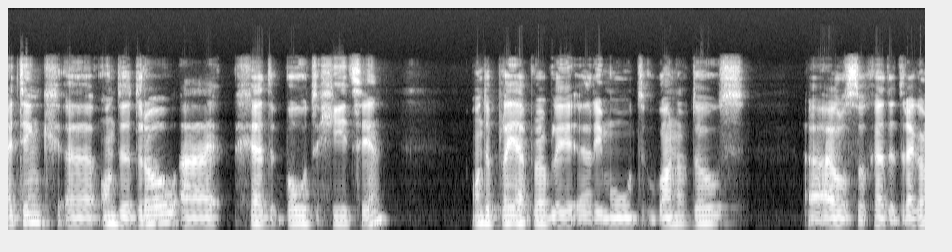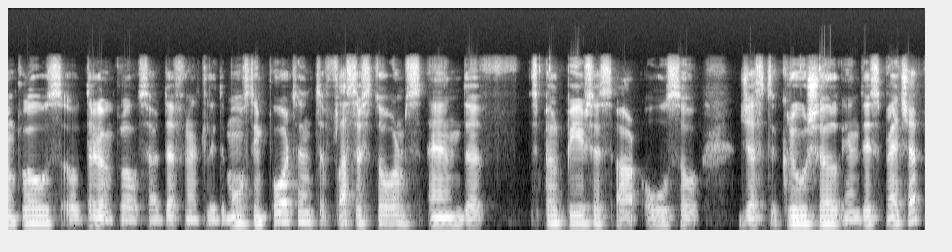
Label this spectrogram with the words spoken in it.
I think uh, on the draw I had both heats in. On the play I probably uh, removed one of those. Uh, I also had the Dragon Claws. Oh, Dragon Claws are definitely the most important. Fluster Storms and Spell Pierces are also just crucial in this matchup.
